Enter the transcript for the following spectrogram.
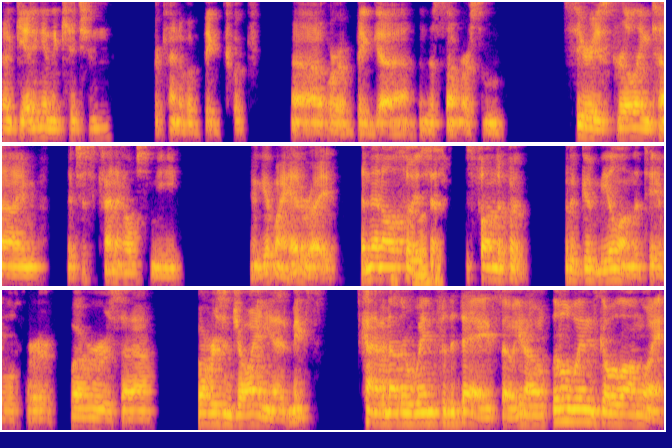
you know, getting in the kitchen for kind of a big cook uh, or a big uh, in the summer some serious grilling time. It just kind of helps me you know, get my head right. And then also, it's just it's fun to put put a good meal on the table for whoever's uh, whoever's enjoying it. It makes it's kind of another win for the day. So you know, little wins go a long way.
